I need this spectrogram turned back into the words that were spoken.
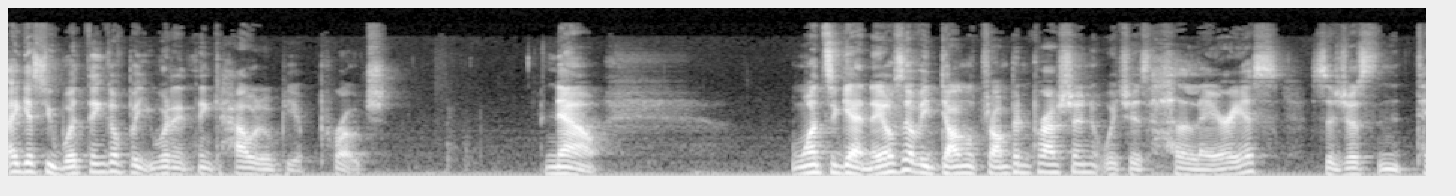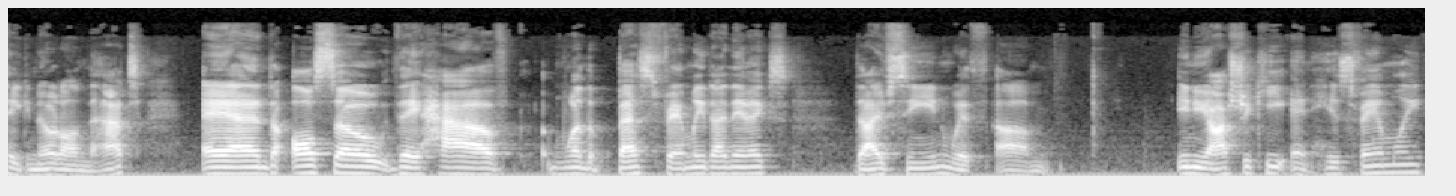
i guess you would think of but you wouldn't think how it would be approached. Now once again they also have a donald trump impression which is hilarious so just take note on that and also they have one of the best family dynamics that i've seen with um, inuyashiki and his family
